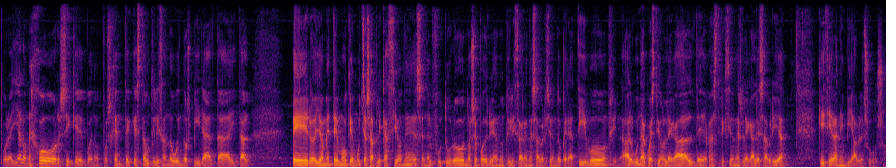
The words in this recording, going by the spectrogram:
por ahí a lo mejor sí que, bueno, pues gente que está utilizando Windows pirata y tal, pero yo me temo que muchas aplicaciones en el futuro no se podrían utilizar en esa versión de operativo, en fin, alguna cuestión legal, de restricciones legales habría que hicieran inviable su uso.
